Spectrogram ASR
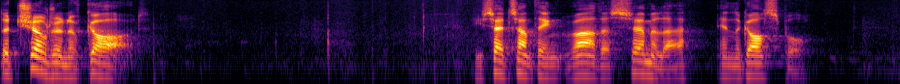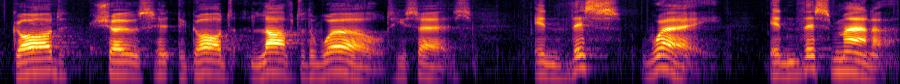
the children of God. He said something rather similar in the gospel. God shows, God loved the world, he says, in this way, in this manner,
